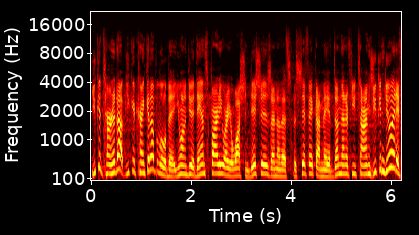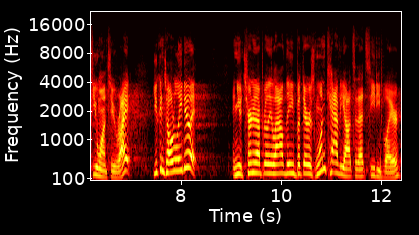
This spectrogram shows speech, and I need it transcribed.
you could turn it up. You could crank it up a little bit. You want to do a dance party while you're washing dishes? I know that's specific. I may have done that a few times. You can do it if you want to, right? You can totally do it. And you turn it up really loudly, but there was one caveat to that CD player,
